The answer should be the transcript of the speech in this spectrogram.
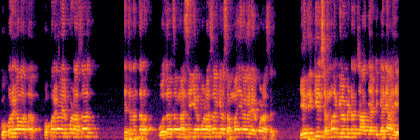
कोपरगाव कोपरगाव एअरपोर्ट असेल त्याच्यानंतर ओझरचा नाशिक एअरपोर्ट असेल किंवा संभाजीनगर एअरपोर्ट असेल. हे देखील शंभर किलोमीटरच्या आत या ठिकाणी आहे.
